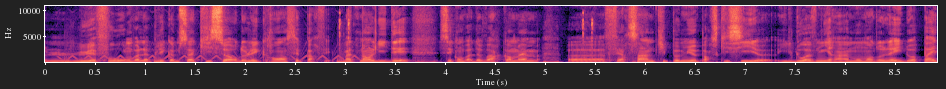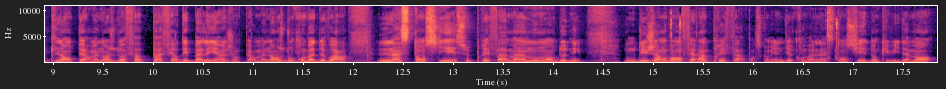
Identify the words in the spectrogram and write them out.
l'UFO, on va l'appeler comme ça, qui sort de l'écran, c'est parfait. Maintenant, l'idée, c'est qu'on va devoir quand même euh, faire ça un petit peu mieux, parce qu'ici, euh, il doit venir à un moment donné, il ne doit pas être là en permanence, il ne doit pas faire des balayages en permanence, donc on va devoir l'instancier, ce préfab, à un moment donné. Donc déjà, on va en faire un préfab, parce qu'on vient de dire qu'on va l'instancier, donc évidemment,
